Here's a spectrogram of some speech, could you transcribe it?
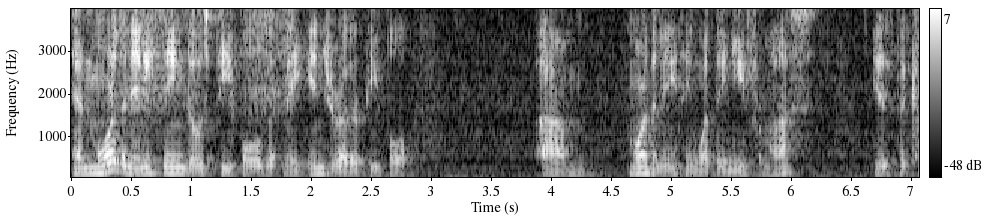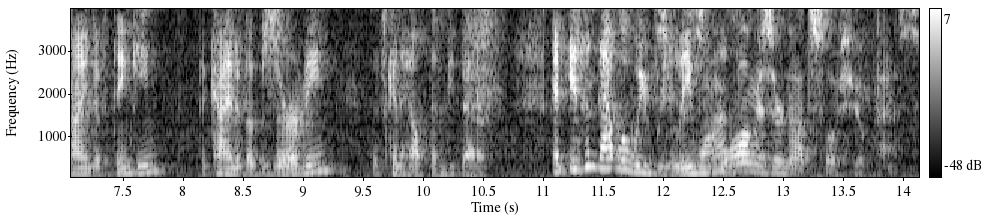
and more than anything, those people that may injure other people, um, more than anything, what they need from us is the kind of thinking, the kind of observing that's going to help them be better. And isn't that what we really As want? As long as they're not sociopaths.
